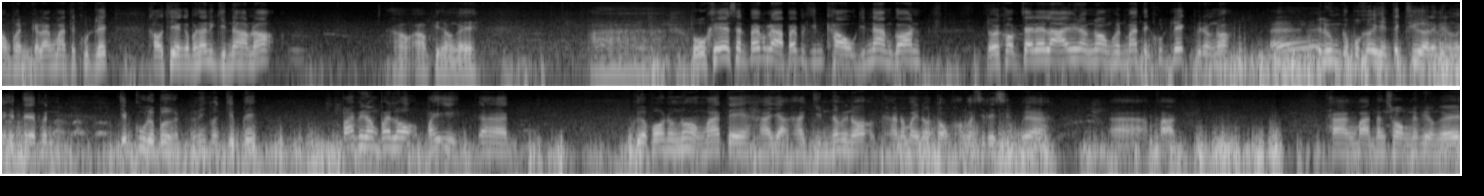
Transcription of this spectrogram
องๆเพิ่นกำลังมาแต่ขุดเหล็กเขาวเที่ยงกับพระท่านได้กินนะครับเนาะ เอาเอาพี่น้องเอ้ย ป้าโอเคสันไปประกาไปไปกินเข้ากินน้ำก่อน โดยขอบใจหลายๆพี่น้องๆเพิ่นมาแต่ขุดเล็กพี่น้องเนาะเอ้ยลุงก็บ่เคยเห็นจักเทื่อเลยพี่น้องเห็นแต่เพิ่นเก็บกู้ระเบิดอันนี้เพิ่นเก็บเล็กไปพี่น้องไปเลาะไปอีกอ่าเพื่อพ่อน้องๆมาแต่หาอยากหากินนะพี่เนาะหาน้ำไม่นอนตอกเขาก็สิได้สิเมื่ออ่าฝากทางบ้านทั้งช่องนะพี่น้องเอ้ย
